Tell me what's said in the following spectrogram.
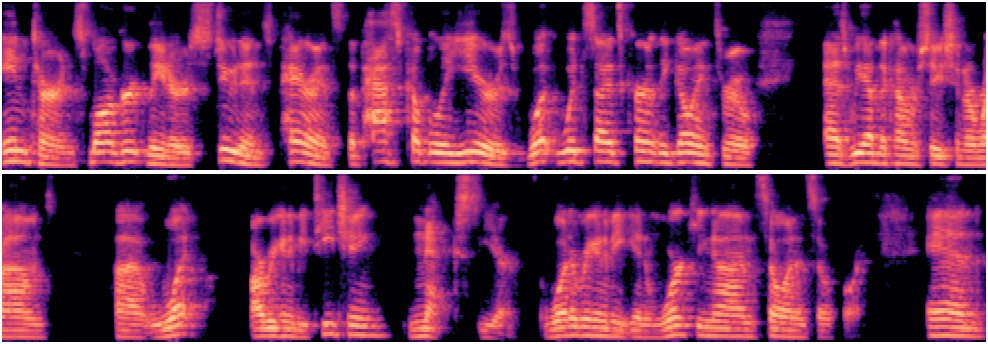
interns, small group leaders, students, parents, the past couple of years, what Woodside's currently going through, as we have the conversation around uh, what are we going to be teaching next year? What are we going to begin working on? So on and so forth. And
